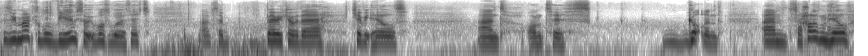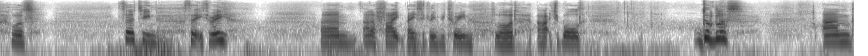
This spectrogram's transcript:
there's a remarkable view so it was worth it. Um, so Berwick over there Cheviot Hills and on to Scotland um, so Halidon Hill was 1333 um, and a fight basically between Lord Archibald Douglas and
